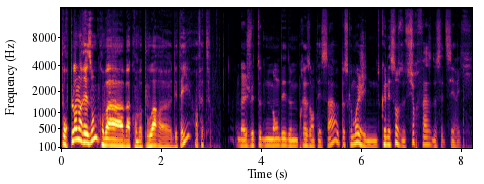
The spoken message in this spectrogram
pour plein de raisons qu'on va, bah, pouvoir euh, détailler en fait. Bah, je vais te demander de me présenter ça, parce que moi j'ai une connaissance de surface de cette série.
